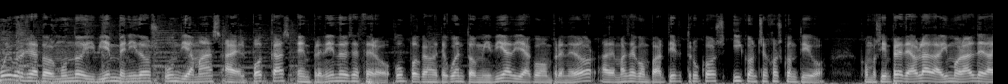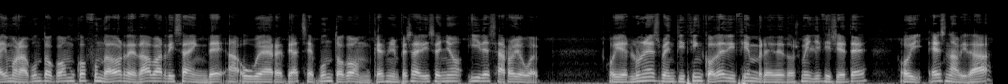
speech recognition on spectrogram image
Muy buenos días a todo el mundo y bienvenidos un día más a el podcast Emprendiendo desde cero, un podcast donde te cuento mi día a día como emprendedor, además de compartir trucos y consejos contigo. Como siempre te habla David Moral de davidmoral.com, cofundador de Davar Design de avrth.com, que es mi empresa de diseño y desarrollo web. Hoy es lunes 25 de diciembre de 2017, hoy es Navidad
